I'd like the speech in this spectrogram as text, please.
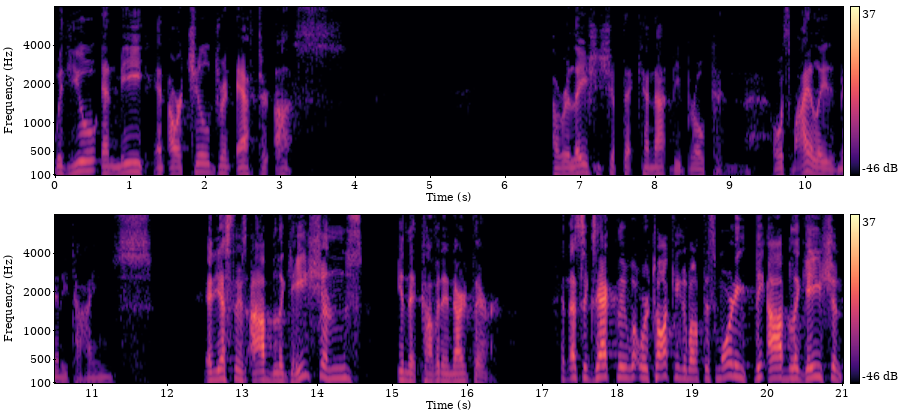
with you and me and our children after us. A relationship that cannot be broken. Oh, it's violated many times. And yes, there's obligations in that covenant, aren't there? And that's exactly what we're talking about this morning the obligation,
